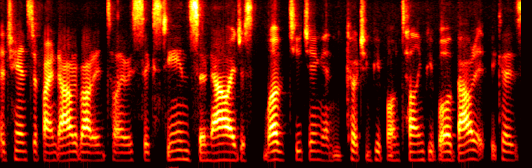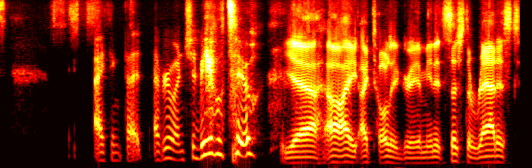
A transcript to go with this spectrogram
a chance to find out about it until I was 16. So now I just love teaching and coaching people and telling people about it because I think that everyone should be able to. Yeah, oh, I, I totally agree. I mean, it's such the raddest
